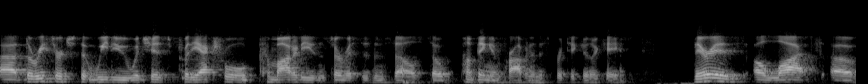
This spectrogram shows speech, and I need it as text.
uh, the research that we do, which is for the actual commodities and services themselves, so pumping and proppant in this particular case, there is a lot of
